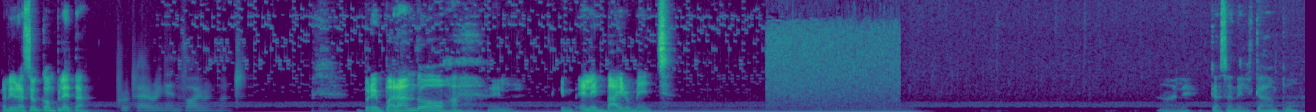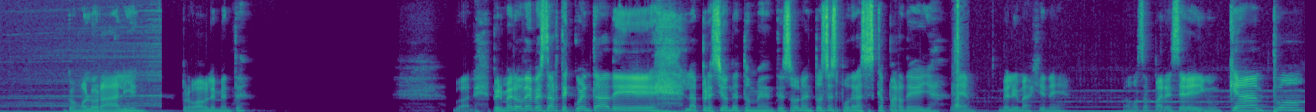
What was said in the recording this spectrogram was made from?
Calibración completa. Preparando ah, el, el environment. Vale, casa en el campo. Con olor a alien, probablemente. Vale, primero debes darte cuenta de la presión de tu mente, solo entonces podrás escapar de ella. Bien, me lo imaginé. Vamos a aparecer en un campo,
